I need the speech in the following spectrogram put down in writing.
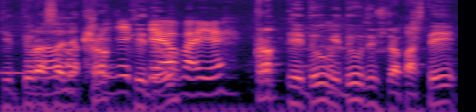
gitu rasanya Oh, krek kriuk gitu ya, Pak ya. krek gitu itu itu sudah pasti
